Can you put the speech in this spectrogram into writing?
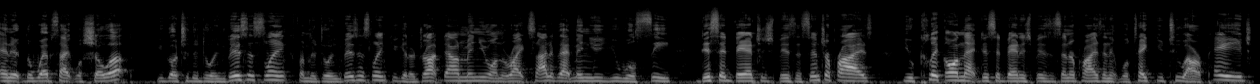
and it, the website will show up. You go to the Doing Business link. From the Doing Business link, you get a drop down menu. On the right side of that menu, you will see Disadvantaged Business Enterprise. You click on that Disadvantaged Business Enterprise, and it will take you to our page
